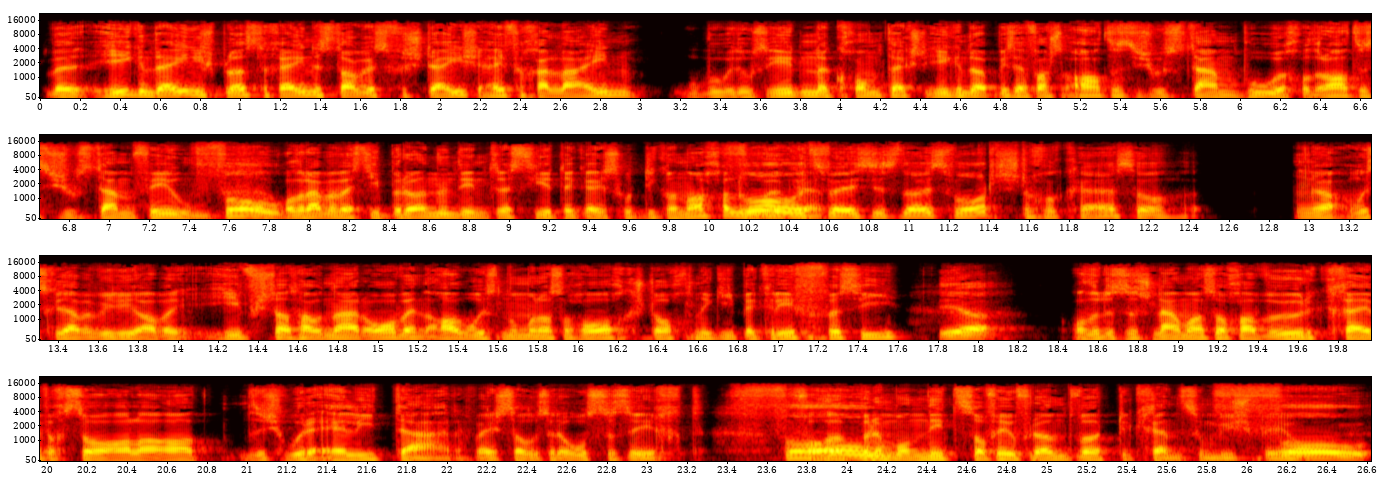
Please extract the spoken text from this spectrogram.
weil irgendein ist plötzlich eines Tages verstehst du einfach allein, wo du aus irgendeinem Kontext irgendetwas erfährst, ah, das ist aus dem Buch, oder ah, das ist aus dem Film. Voll. Oder eben, wenn es dich brennend interessiert, dann gehst du heute nachschauen. Voll, jetzt weiss ich ein neues Wort, ist doch okay, so. Ja, und es gibt eben aber ich verstehe halt dann auch, wenn alles nur noch so hochgestochene Begriffe sind. Ja. Oder dass es schnell mal so kann wirken, einfach so à la, das ist hure elitär, weißt du, so aus einer Aussensicht. Von Voll. jemandem, der nicht so viele Fremdwörter kennt, zum Beispiel. Voll.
